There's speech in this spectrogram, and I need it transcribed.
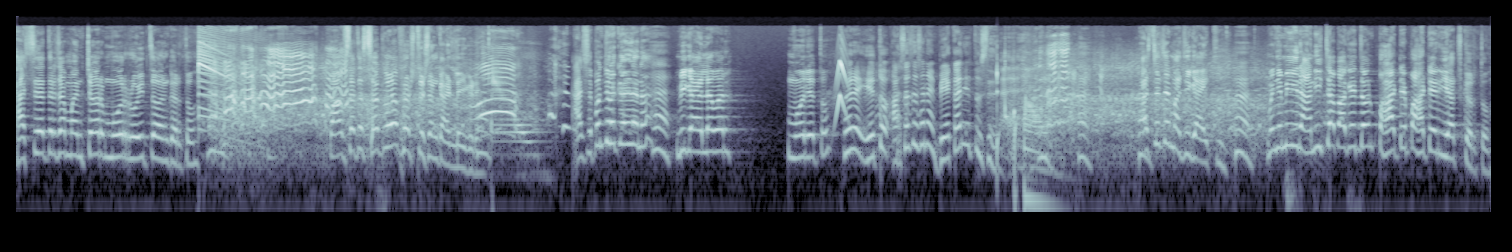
हास्यजत्रेच्या मंचावर मोर रोहित चव्हाण करतो. पावसाचं सगळं फ्रस्ट्रेशन काढलं इकडे. असं पण तुला कळलं. ना? मी गायल्यावर मोर येतो. खरं येतो. असं तसं नाही बेकार येतो सर असंच आहे माझी गायकी. हा. म्हणजे मी राणीच्या बागेत जाऊन पहाटे पहाटे रियाज करतो.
